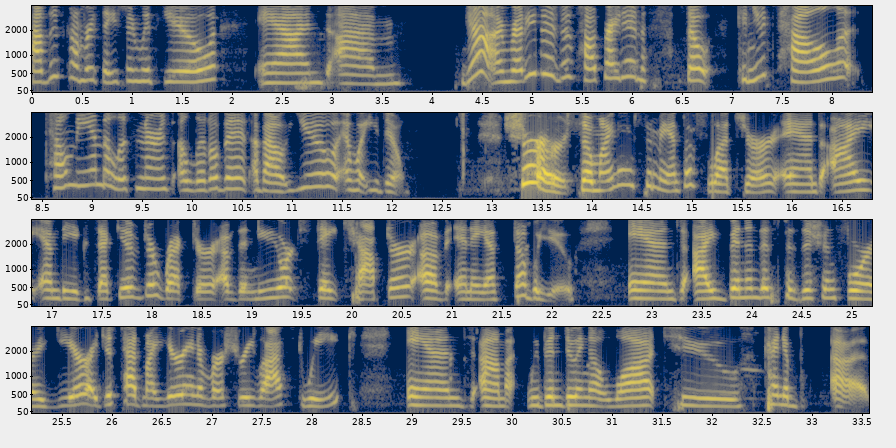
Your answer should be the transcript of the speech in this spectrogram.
have this conversation with you. And um, yeah, I'm ready to just hop right in. So, can you tell tell me and the listeners a little bit about you and what you do. Sure. So, my name's Samantha Fletcher, and I am the executive director of the New York State chapter of NASW. And I've been in this position for a year. I just had my year anniversary last week, and um, we've been doing a lot to kind of uh,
